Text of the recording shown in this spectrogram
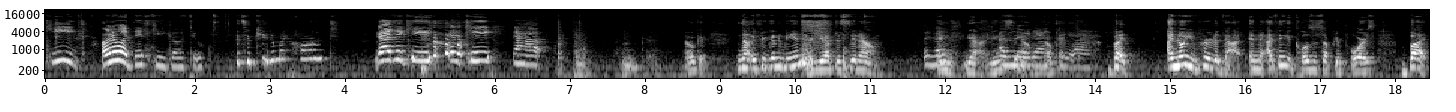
key. I know what this key goes to. it's a key to my heart. Not the key. the key. The house. Okay. Okay. Now, if you're going to be in here, you have to sit down. And yeah, you I can sit down. Okay. yeah. But I know you've heard of that, and I think it closes up your pores. But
